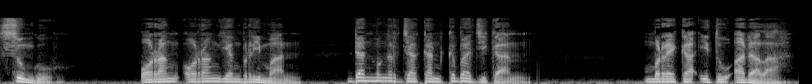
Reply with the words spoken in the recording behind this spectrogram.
Sungguh, orang-orang yang beriman dan mengerjakan kebajikan, mereka itu adalah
